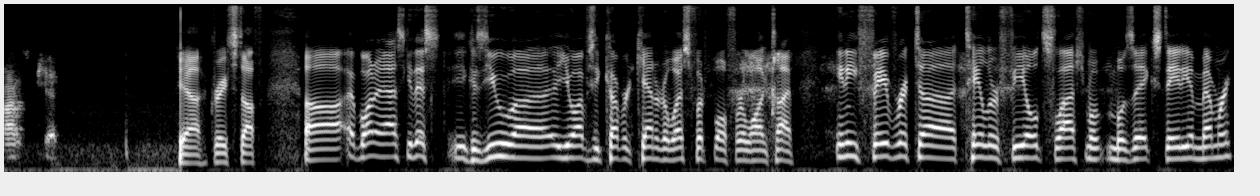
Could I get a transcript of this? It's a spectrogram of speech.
I was a kid. Yeah, great stuff. Uh, I want to ask you this because you uh, you obviously covered Canada West football for a long time. Any favorite uh, Taylor Field slash Mosaic Stadium memory?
